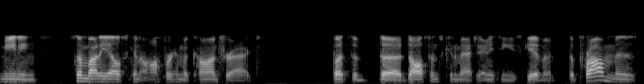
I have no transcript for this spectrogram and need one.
meaning somebody else can offer him a contract, but the the Dolphins can match anything he's given. The problem is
